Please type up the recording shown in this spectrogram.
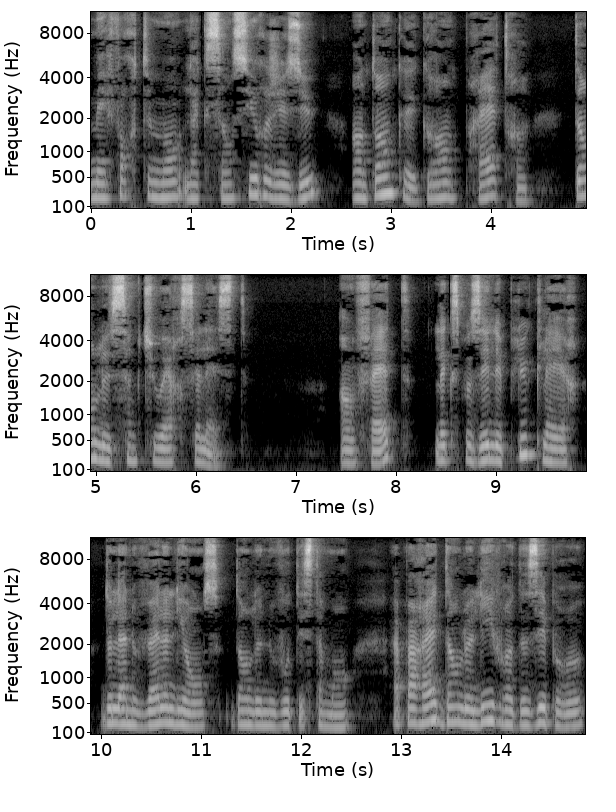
met fortement l'accent sur Jésus en tant que grand prêtre dans le sanctuaire céleste. En fait, l'exposé le plus clair de la Nouvelle Alliance dans le Nouveau Testament apparaît dans le livre des Hébreux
